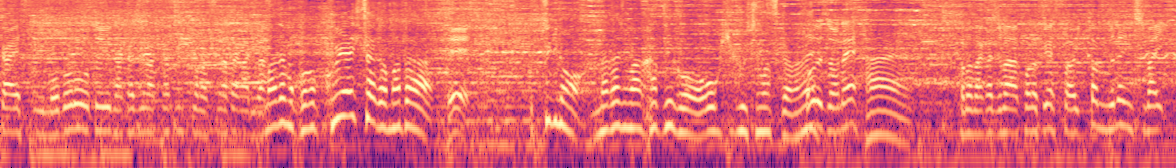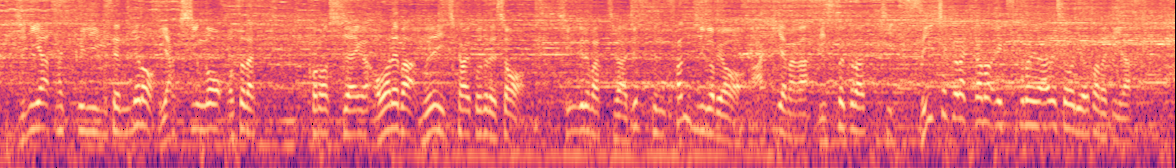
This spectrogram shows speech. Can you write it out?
控え室に戻ろうという中島和彦の姿があります。まあでもこの悔しさがまたええ。次の中島克彦を大きくしますからね。そうでしょうね。はい。この中島はこの悔しさを一旦胸にしまいジュニアタックリーグ戦での躍進をおそらくこの試合が終われば胸に誓うことでしょう。シングルマッチは10分35秒。秋山がリストクラッチ垂直落下のエクスプロイアーで勝利を収めています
